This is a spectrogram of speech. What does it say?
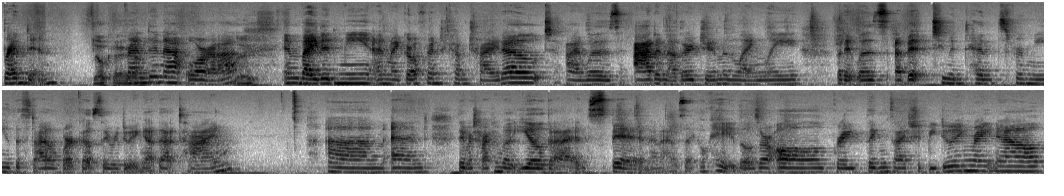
Brendan Okay. Brendan yeah. at Aura nice. invited me and my girlfriend to come try it out. I was at another gym in Langley, but it was a bit too intense for me, the style of workouts they were doing at that time. Um, and they were talking about yoga and spin, and I was like, okay, those are all great things I should be doing right now.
